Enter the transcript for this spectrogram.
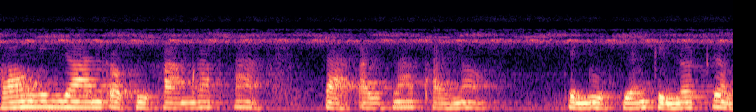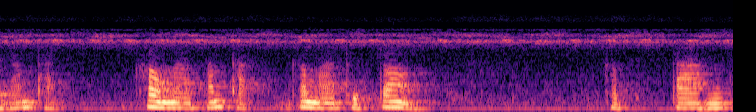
กองวิญญาณก็คือความรับทราบจากอารมณ์ภายนอกเป็นรูปเสียงกลิ่นรสเครื่องสัมผัส เข้ามาสัมผัสเข้ามาถูกต้อง กับตาหูจ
